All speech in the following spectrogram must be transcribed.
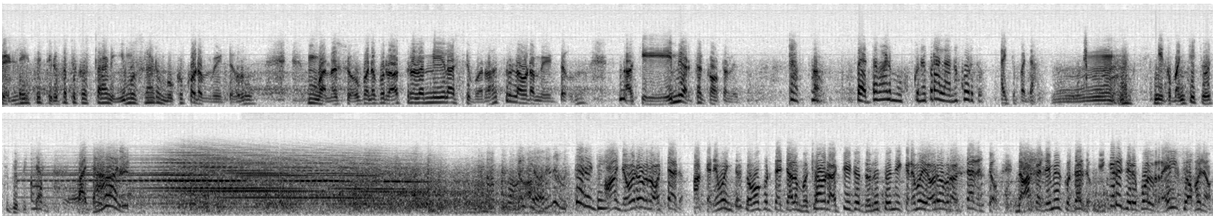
పెళ్ళైతే తిరుపతికి వస్తానని ఈ ముసలాడు మొక్కుకోవడం ఏంటో? మన శోభనపు రాత్రులన్నీ ఇలా శివరాత్రులు అవడం ఏంటో? నాకేమీ అర్థం కావట్లేదు తప్పు. పెద్దవాళ్ళు మొక్కుకున్నప్పుడు అలా అనకూడదు. అయితే పద. నీకు మంచి చోటు చూపించాను వస్తారండి? ఎవరెవరు వచ్చారు అక్కడేమో ఇంత తవ్వకుంటే చాలా. ముసలాడు అటు ఇటు దొరుకుతుంది. ఇక్కడేమో ఎవరెవరు వచ్చారంటావు నాకు అదేమీ కుదరదు. ఇక్కడే జరిపోవాలి రైలు శోభనం.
